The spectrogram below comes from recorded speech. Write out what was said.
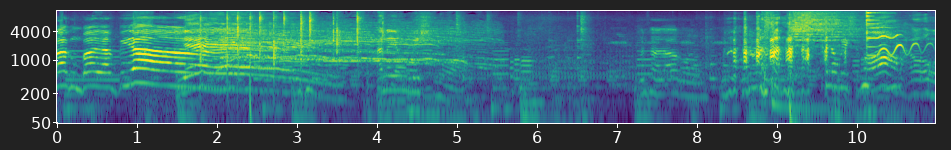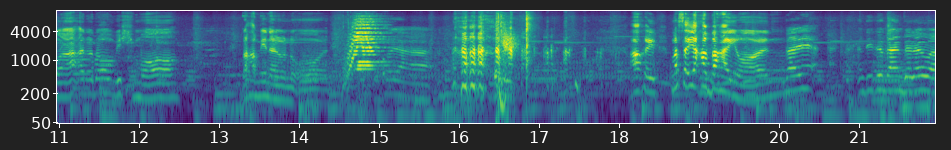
bagong bayan Piyan! Yay! Ano yung wish mo? Masala ako. Anong wish mo? Oo nga, ano daw ang wish mo? Baka may nanonood. Wala. Okay, masaya ka ba ngayon? Dahil, andito tayong dalawa.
